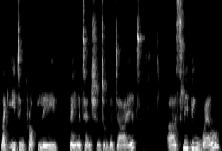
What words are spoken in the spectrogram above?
like eating properly, paying attention to the diet, uh, sleeping well,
